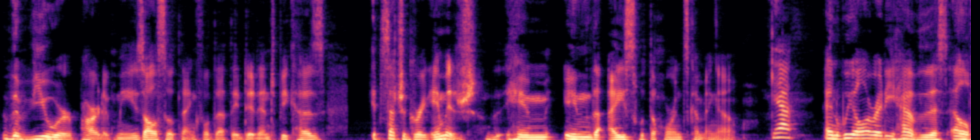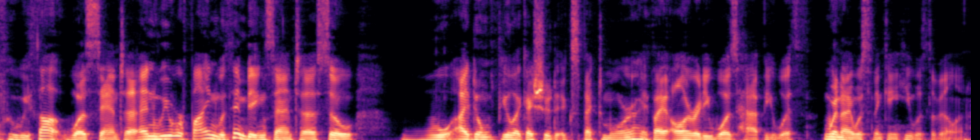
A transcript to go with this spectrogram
the viewer part of me is also thankful that they didn't because it's such a great image him in the ice with the horns coming out Yeah. And we already have this elf who we thought was santa and we were fine with him being santa so I don't feel like i should expect more if i already was happy with when i was thinking he was the villain.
